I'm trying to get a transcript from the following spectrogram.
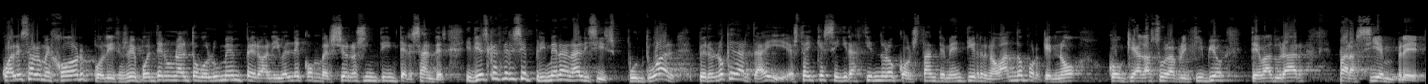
cuáles a lo mejor, pues dices, oye, pueden tener un alto volumen, pero a nivel de conversión no son interesantes. Y tienes que hacer ese primer análisis puntual, pero no quedarte ahí. Esto hay que seguir haciéndolo constantemente y renovando porque no con que hagas solo al principio te va a durar para siempre.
